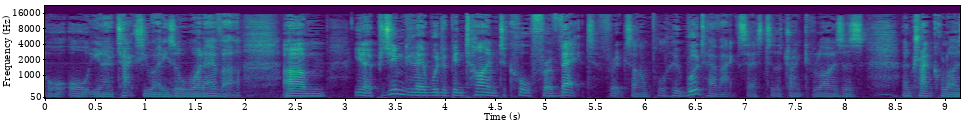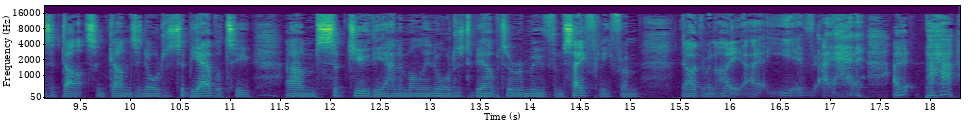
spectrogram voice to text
or, or you know taxiways or whatever, um, you know presumably there would have been time to call for a vet, for example, who would have access to the tranquilizers and tranquilizer darts and guns in order to be able to um, subdue the animal in order to be able to remove them safely from the argument. I, I, I, perhaps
